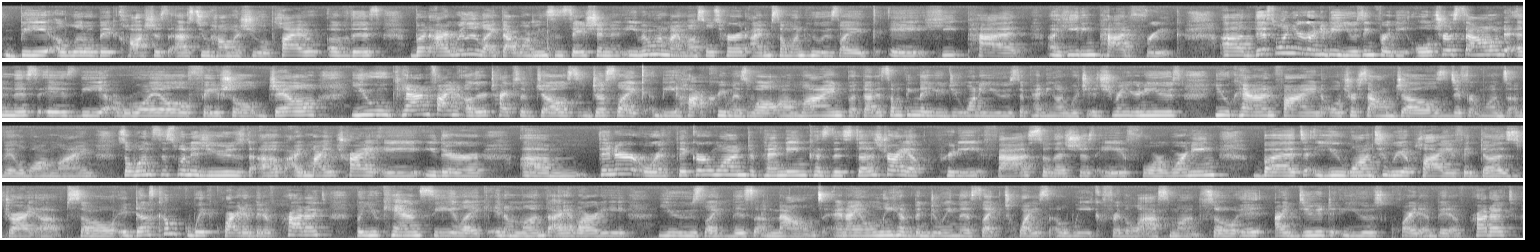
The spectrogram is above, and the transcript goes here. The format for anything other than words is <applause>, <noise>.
be a little bit cautious as to how much you apply of this but I really like that warming sensation and even when my muscles hurt I'm someone who is like a heat pad a heating pad freak. Uh, this one you're going to be using for the ultrasound and this is the royal facial gel. You can find other types of gels just like the hot cream as well online but that is something that you do want to use depending on which instrument you're going to use. You can find ultrasound gels different ones available online. So once this one is used up, I might try a either um, thinner or a thicker one depending because this does dry up pretty fast so that's just a forewarning but you want to reapply if it does dry up. So it does come with quite a bit of product but you can see like in a month I have already used like this amount and I only have been doing this like twice a week for the last month. So it I did use quite a bit of product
